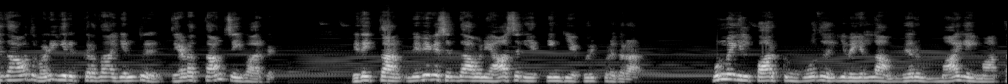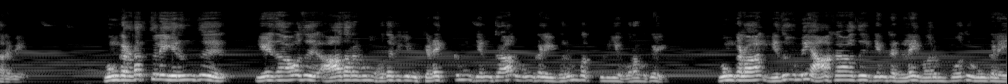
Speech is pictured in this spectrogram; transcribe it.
ஏதாவது வழி இருக்கிறதா என்று தேடத்தான் செய்வார்கள். இதைத்தான் விவேக சிந்தாமணி ஆசிரியர் இங்கே குறிப்பிடுகிறார். உண்மையில் பார்க்கும் போது இவையெல்லாம் வெறும் மாயை மாத்திரமே. உங்களிடத்திலே இருந்து ஏதாவது ஆதரவும் உதவியும் கிடைக்கும் என்றால் உங்களை விரும்பக்கூடிய உறவுகள் உங்களால் எதுவுமே ஆகாது என்ற நிலை வரும்போது உங்களை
